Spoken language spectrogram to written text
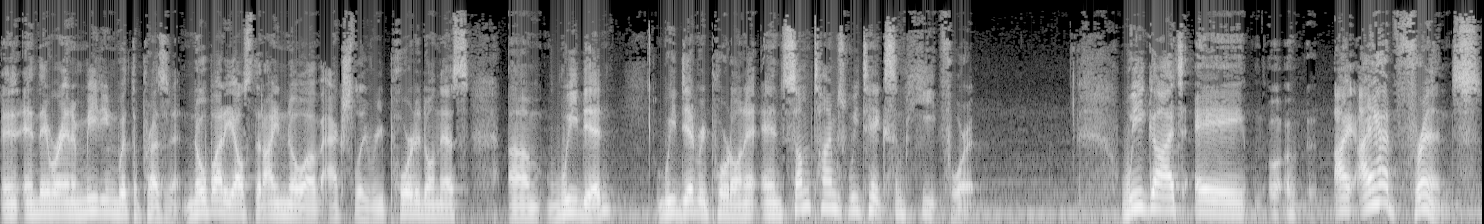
and, and, they were in a meeting with the president. Nobody else that I know of actually reported on this. Um, we did. We did report on it, and sometimes we take some heat for it. We got a. I, I had friends.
